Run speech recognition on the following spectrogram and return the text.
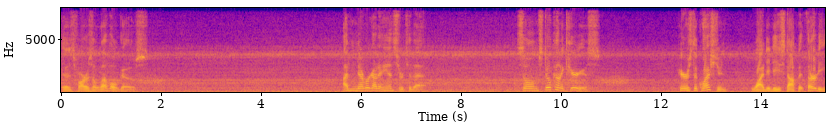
as far as a level goes? I've never got an answer to that. So I'm still kind of curious. Here's the question. Why did he stop at 30?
